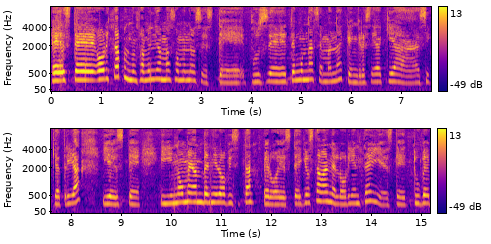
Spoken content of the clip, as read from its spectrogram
Este, ahorita pues mi familia más o menos, este, pues eh, tengo una semana que ingresé aquí a psiquiatría y este, y no me han venido a visitar, pero este, yo estaba en el oriente y este, tuve,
